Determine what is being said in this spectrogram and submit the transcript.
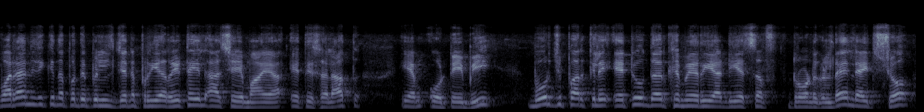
വരാനിരിക്കുന്ന പതിപ്പിൽ ജനപ്രിയ റീറ്റെയിൽ ആശയമായ Etisalat M O T B Burj പാർക്കിലെ ഏറ്റവും ദൈർഘ്യമേറിയ ഡി എസ് എഫ് ഡ്രോണുകളുടെ light show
